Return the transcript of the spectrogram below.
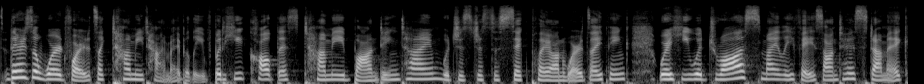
there's a word for it. It's like tummy time, I believe. But he called this tummy bonding time, which is just a sick play on words, I think, where he would draw a smiley face onto his stomach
